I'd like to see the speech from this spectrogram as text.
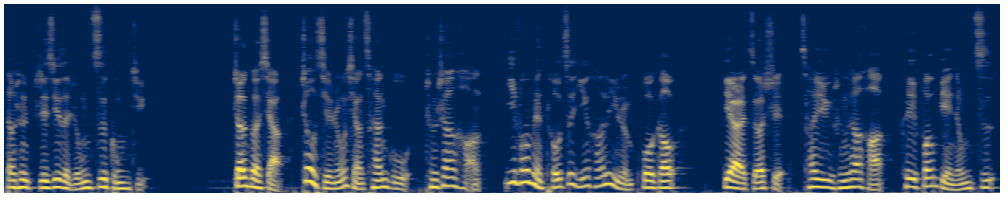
当成直接的融资工具。张可想，赵锦荣想参股城商行，一方面投资银行利润颇高，第二则是参与城商行可以方便融资，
